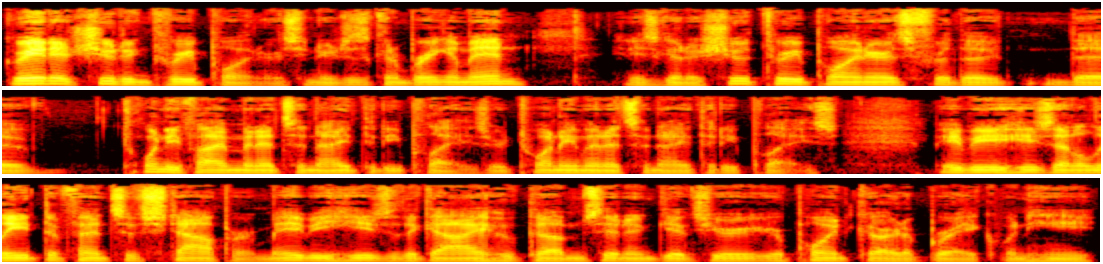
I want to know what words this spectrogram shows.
great at shooting three pointers and you're just going to bring him in and he's going to shoot three pointers for the the 25 minutes a night that he plays or 20 minutes a night that he plays. Maybe he's an elite defensive stopper. Maybe he's the guy who comes in and gives your, your point guard a break when he,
